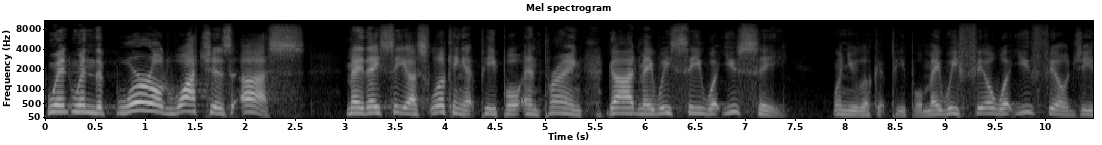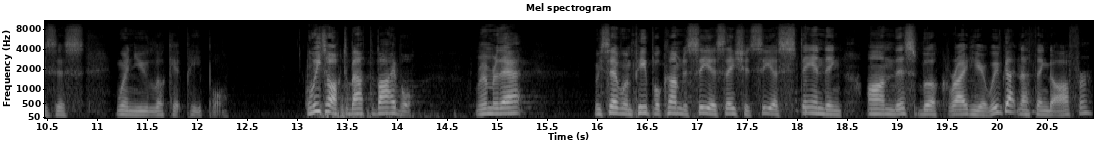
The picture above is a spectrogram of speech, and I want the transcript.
when, when the world watches us, may they see us looking at people and praying, God, may we see what you see when you look at people. May we feel what you feel, Jesus, when you look at people. We talked about the Bible. Remember that? We said when people come to see us, they should see us standing on this book right here. We've got nothing to offer.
